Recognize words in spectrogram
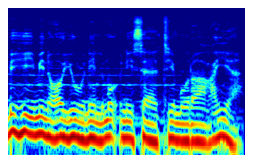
به من عيون المؤنسات مراعية.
